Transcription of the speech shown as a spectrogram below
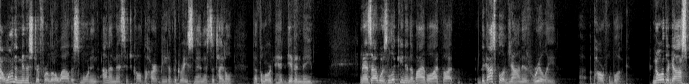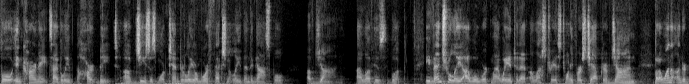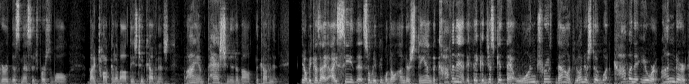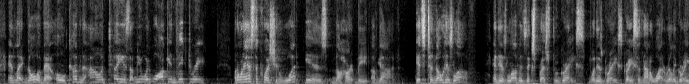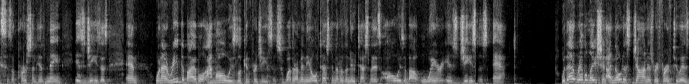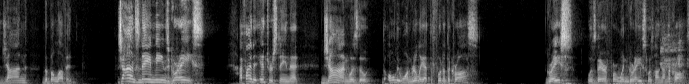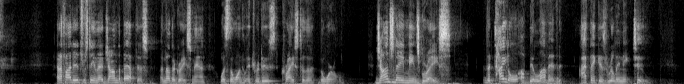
I want to minister for a little while this morning on a message called The Heartbeat of the Grace Man. That's the title that the Lord had given me. And as I was looking in the Bible, I thought the Gospel of John is really a powerful book. No other gospel incarnates, I believe, the heartbeat of Jesus more tenderly or more affectionately than the Gospel of John. I love his book. Eventually, I will work my way into that illustrious 21st chapter of John, but I want to undergird this message, first of all, by talking about these two covenants. I am passionate about the covenant. You know, because I, I see that so many people don't understand the covenant. If they could just get that one truth down, if you understood what covenant you were under and let go of that old covenant, I would tell you something, you would walk in victory. But I want to ask the question what is the heartbeat of God? It's to know His love. And His love is expressed through grace. What is grace? Grace is not a what, really. Grace is a person. His name is Jesus. And when I read the Bible, I'm always looking for Jesus. Whether I'm in the Old Testament or the New Testament, it's always about where is Jesus at. With that revelation, I notice John is referred to as John the Beloved. John's name means grace. I find it interesting that John was the, the only one really at the foot of the cross. Grace was there for when grace was hung on the cross. And I find it interesting that John the Baptist, another grace man, was the one who introduced Christ to the, the world. John's name means grace. The title of beloved, I think, is really neat too.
